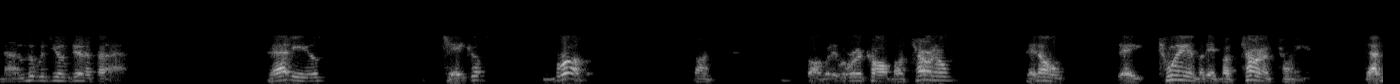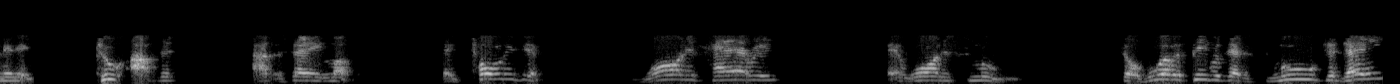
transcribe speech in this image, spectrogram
Now look what you identify. That is Jacob's brother. Son, what they were called maternal. They don't they twin, but they maternal twin. That means they two opposite out of the same mother. They totally different. One is hairy and one is smooth. So whoever the people that is smooth today,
